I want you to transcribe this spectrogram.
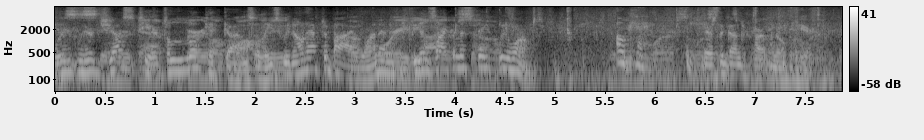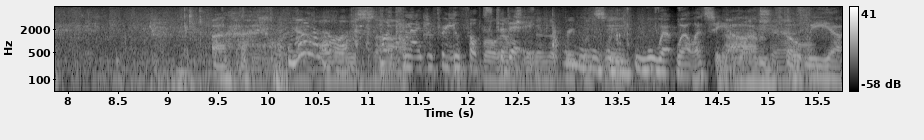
We're, we're just here to look at guns. At least we don't have to buy one, and if it feels like a mistake, we won't. Okay. There's the gun department over here. Uh, Well, what can I do for you folks today? the. Well, well let's see. uh, Um, channel oh, we, uh,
